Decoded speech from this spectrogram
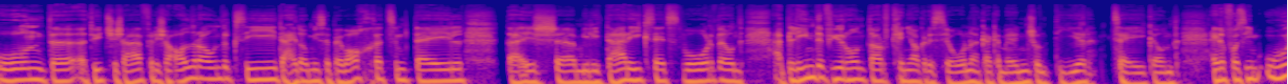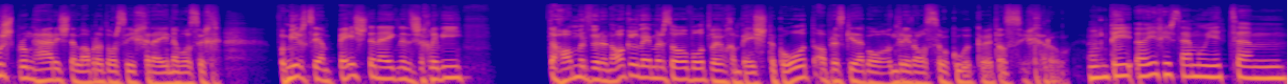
Und äh, ein deutscher Schäfer war ein Allrounder. Gewesen. Der musste auch bewachen zum Teil. Der ist äh, Militär eingesetzt worden. Und ein blinder Führhund darf keine Aggressionen gegen Mensch und Tier zeigen. Und eigentlich von seinem Ursprung her ist der Labrador sicher einer, der sich von mir aus am besten eignet. Das ist ein bisschen wie der Hammer für einen Nagel, wenn man so will, der einfach am besten geht. Aber es gibt auch andere Rassen, die gut gehen, das sicher auch. Bei euch ist es jetzt... Ähm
